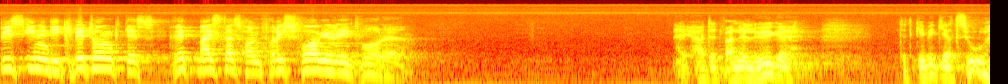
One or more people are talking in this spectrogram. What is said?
bis Ihnen die Quittung des Rittmeisters von Frisch vorgelegt wurde. Ja, das war eine Lüge. Das gebe ich ja zu.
